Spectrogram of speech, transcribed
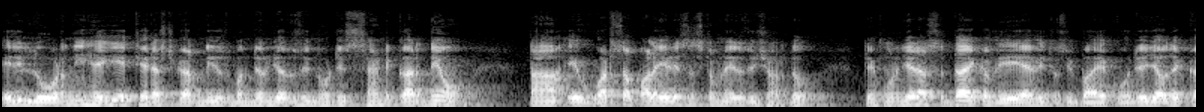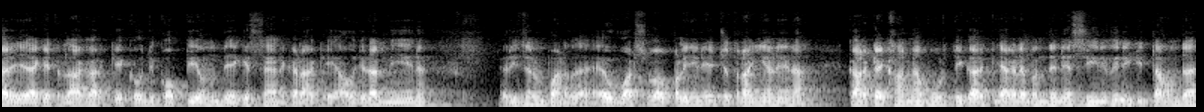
ਇਹਦੀ ਲੋੜ ਨਹੀਂ ਹੈਗੀ ਇੱਥੇ ਅਰੈਸਟ ਕਰਨ ਦੀ, ਉਸ ਬੰਦੇ ਨੂੰ ਜਦੋਂ ਤੁਸੀਂ ਨੋਟਿਸ ਸੈਂਡ ਕਰਦੇ ਹੋ, ਤਾਂ ਇਹ WhatsApp ਵਾਲੇ ਜਿਹੜੇ ਸਿਸਟਮ ਨੇ ਇਹ ਤੁਸੀਂ ਛੱਡ ਦਿਓ। ਤੇ ਹੁਣ ਜਿਹੜਾ ਸਿੱਧਾ ਇੱਕ ਵੇ ਹੈ ਵੀ ਤੁਸੀਂ ਬਾਏ ਕੋਰੀਅਰ ਜਾਂ ਉਹਦੇ ਘਰੇ ਜਾ ਕੇ ਤਲਾਹ ਕਰਕੇ ਇੱਕ ਉਹਦੀ ਕਾਪੀ ਉਹਨੂੰ ਦੇ ਕੇ ਸਾਈਨ ਕਰਾ ਕੇ ਆਓ, ਜਿਹੜਾ ਮੇਨ ਰੀਜ਼ਨ ਬਣਦਾ ਹੈ। ਇਹ WhatsApp ਵਾਲੇ ਜਿਹੜੀਆਂ ਚਤਰਾਈਆਂ ਨੇ ਨਾ, ਕਰਕੇ ਖਾਨਾ ਪੂਰਤੀ ਕਰਕੇ ਅਗਲੇ ਬੰਦੇ ਨੇ ਸੀਨ ਵੀ ਨਹੀਂ ਕੀਤਾ ਹੁੰਦਾ।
